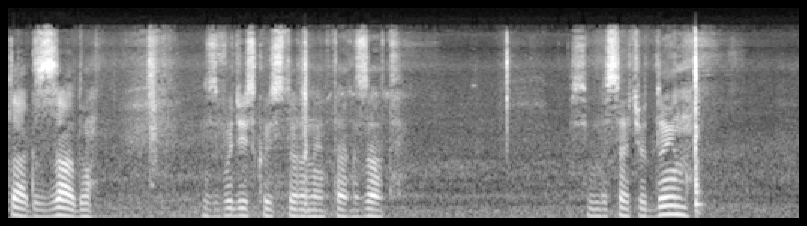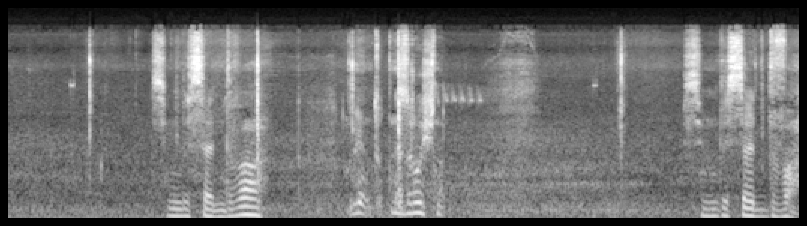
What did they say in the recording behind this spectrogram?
Так, ззаду. З водійської сторони. Так, зад. 71. 72. Блін, тут незручно. 72.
